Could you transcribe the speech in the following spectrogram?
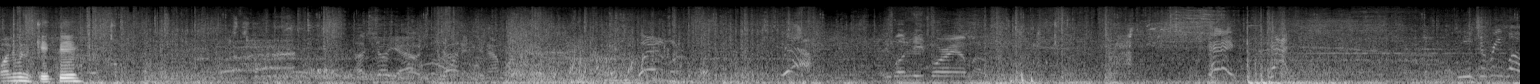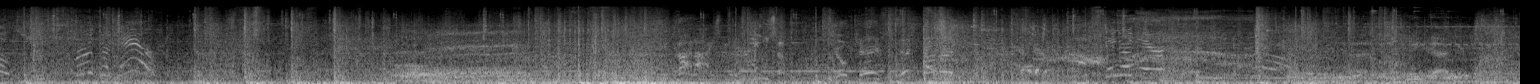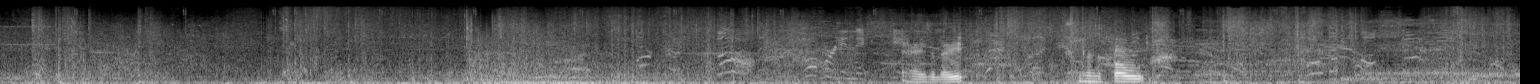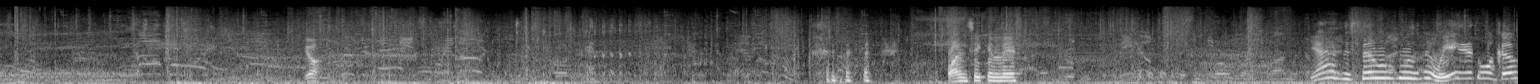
Why even get One second left. Yeah, the film was the way it will go.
